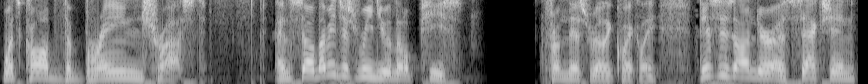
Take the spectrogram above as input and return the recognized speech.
what's called the brain trust. And so let me just read you a little piece from this really quickly. This is under a section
